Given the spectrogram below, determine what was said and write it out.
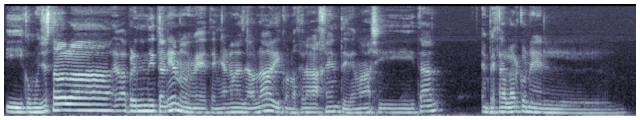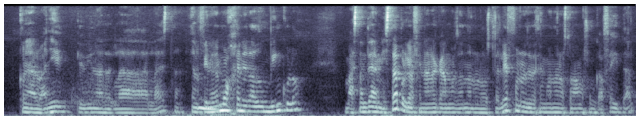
Y como yo estaba aprendiendo italiano, me tenía ganas de hablar y conocer a la gente y demás y tal, empecé a hablar con el, con el albañil que vino a arreglar la esta. Y al final hemos generado un vínculo bastante de amistad, porque al final acabamos dándonos los teléfonos, de vez en cuando nos tomamos un café y tal.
